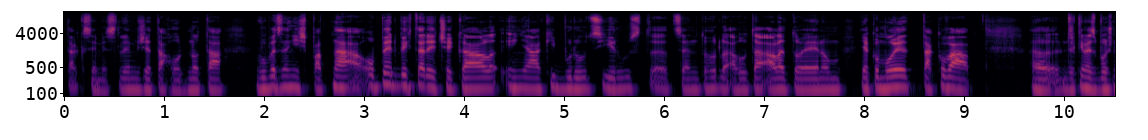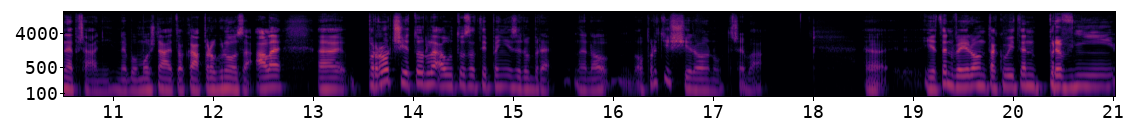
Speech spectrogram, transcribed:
tak si myslím, že ta hodnota vůbec není špatná. A opět bych tady čekal i nějaký budoucí růst eh, cen tohohle auta, ale to je jenom jako moje taková eh, řekněme zbožné přání, nebo možná je to taková prognóza, ale eh, proč je tohle auto za ty peníze dobré? No, oproti Chironu třeba. Je ten Veyron takový ten první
